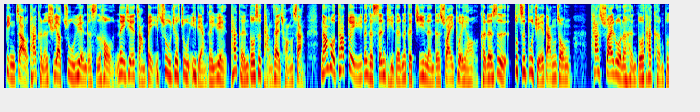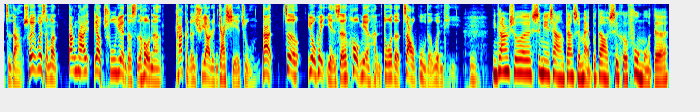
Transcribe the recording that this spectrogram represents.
病灶，他可能需要住院的时候，那些长辈一住就住一两个月，他可能都是躺在床上，然后他对于那个身体的那个机能的衰退哦，可能是不知不觉当中他衰弱了很多，他可能不知道。所以为什么当他要出院的时候呢？他可能需要人家协助，那。这又会衍生后面很多的照顾的问题。嗯，你刚刚说市面上当时买不到适合父母的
